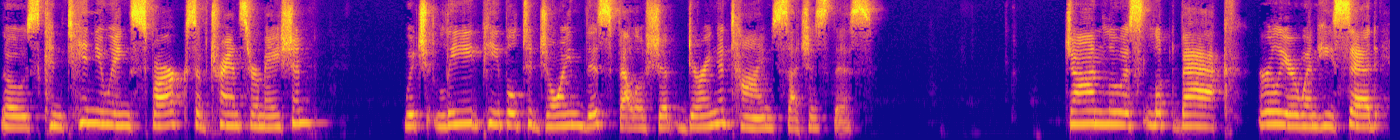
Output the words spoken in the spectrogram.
those continuing sparks of transformation which lead people to join this fellowship during a time such as this. John Lewis looked back earlier when he said,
